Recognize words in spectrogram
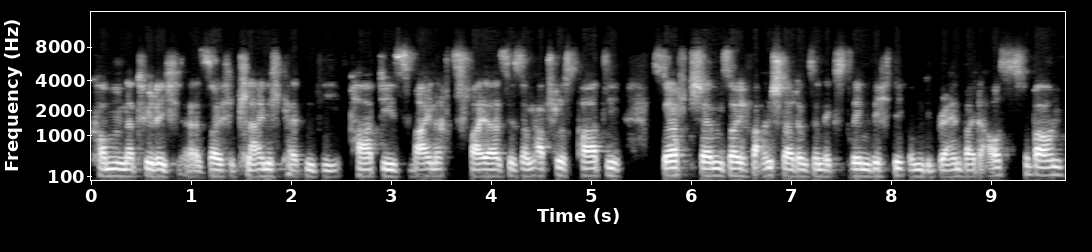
kommen natürlich äh, solche Kleinigkeiten wie Partys, Weihnachtsfeier, Saisonabschlussparty, Surfjam, solche Veranstaltungen sind extrem wichtig, um die Brand weiter auszubauen.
